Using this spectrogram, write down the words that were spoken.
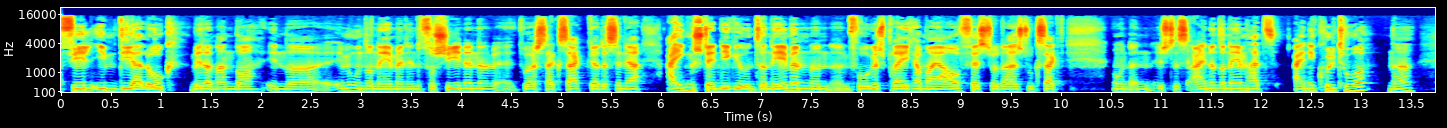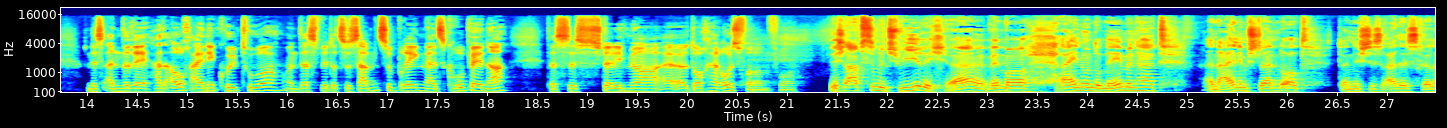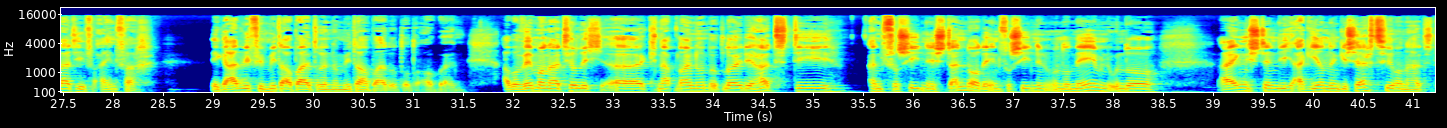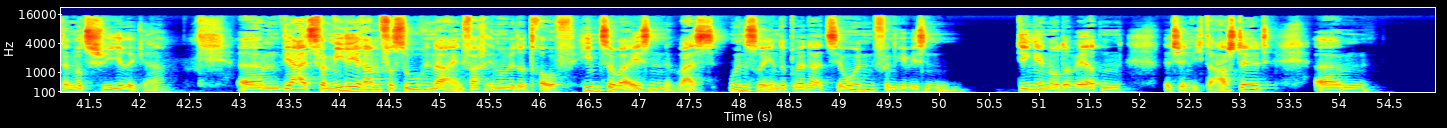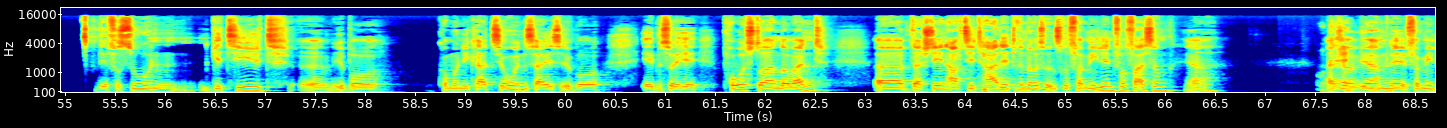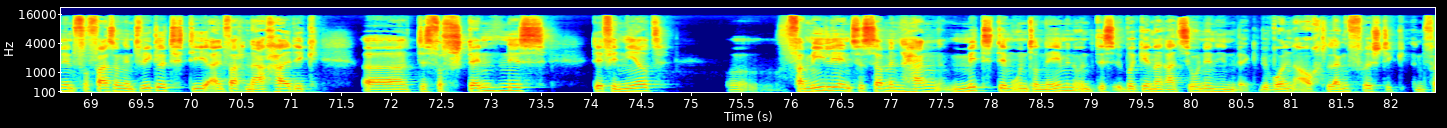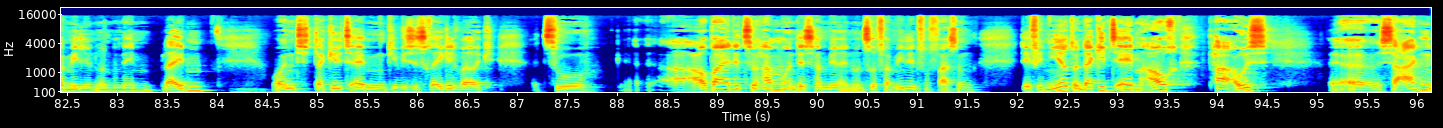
viel im Dialog miteinander in der, im Unternehmen, in verschiedenen, du hast ja gesagt, das sind ja eigenständige Unternehmen und im Vorgespräch haben wir ja auch fest, oder hast du gesagt, und dann ist das ein Unternehmen hat eine Kultur, ne? Und das andere hat auch eine Kultur und das wieder zusammenzubringen als Gruppe, ne? Das stelle ich mir äh, doch herausfordernd vor. Das ist absolut schwierig. Ja. Wenn man ein Unternehmen hat an einem Standort, dann ist das alles relativ einfach egal wie viele Mitarbeiterinnen und Mitarbeiter dort arbeiten. Aber wenn man natürlich äh, knapp 900 Leute hat, die an verschiedene Standorte in verschiedenen Unternehmen unter eigenständig agierenden Geschäftsführern hat, dann wird es schwierig. Ja. Ähm, wir als Familie RAM versuchen da einfach immer wieder darauf hinzuweisen, was unsere Interpretation von gewissen Dingen oder Werten letztendlich darstellt. Ähm, wir versuchen gezielt äh, über Kommunikation, sei es über eben solche Poster an der Wand. Äh, da stehen auch Zitate drin aus unserer Familienverfassung. Ja. Okay. Also wir haben eine Familienverfassung entwickelt, die einfach nachhaltig äh, das Verständnis definiert, äh, Familie in Zusammenhang mit dem Unternehmen und das über Generationen hinweg. Wir wollen auch langfristig ein Familienunternehmen bleiben. Mhm. Und da gilt eben ein gewisses Regelwerk zu erarbeitet zu haben. Und das haben wir in unserer Familienverfassung definiert. Und da gibt es eben auch paar Aussagen,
